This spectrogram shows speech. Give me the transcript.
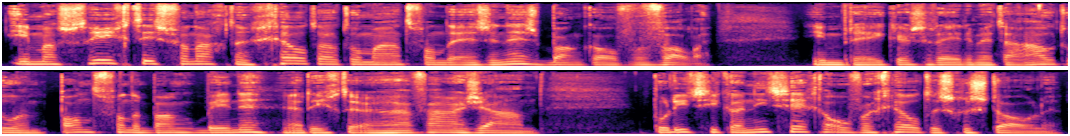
In Maastricht is vannacht een geldautomaat van de SNS-bank overvallen. Inbrekers reden met de auto een pand van de bank binnen en richtten een ravage aan. politie kan niet zeggen of er geld is gestolen.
